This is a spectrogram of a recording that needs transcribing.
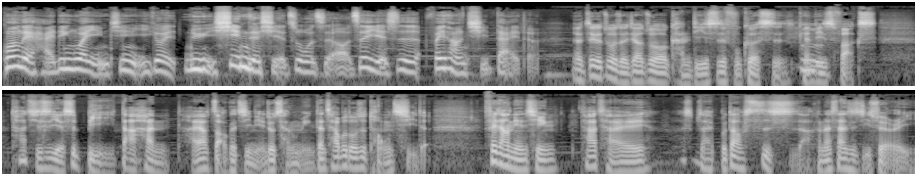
光磊还另外引进一个女性的写作者哦，这也是非常期待的。那这个作者叫做坎迪斯·福克斯 （Candice Fox），他其实也是比大汉还要早个几年就成名，但差不多是同期的，非常年轻。他才是不是还不到四十啊？可能三十几岁而已。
